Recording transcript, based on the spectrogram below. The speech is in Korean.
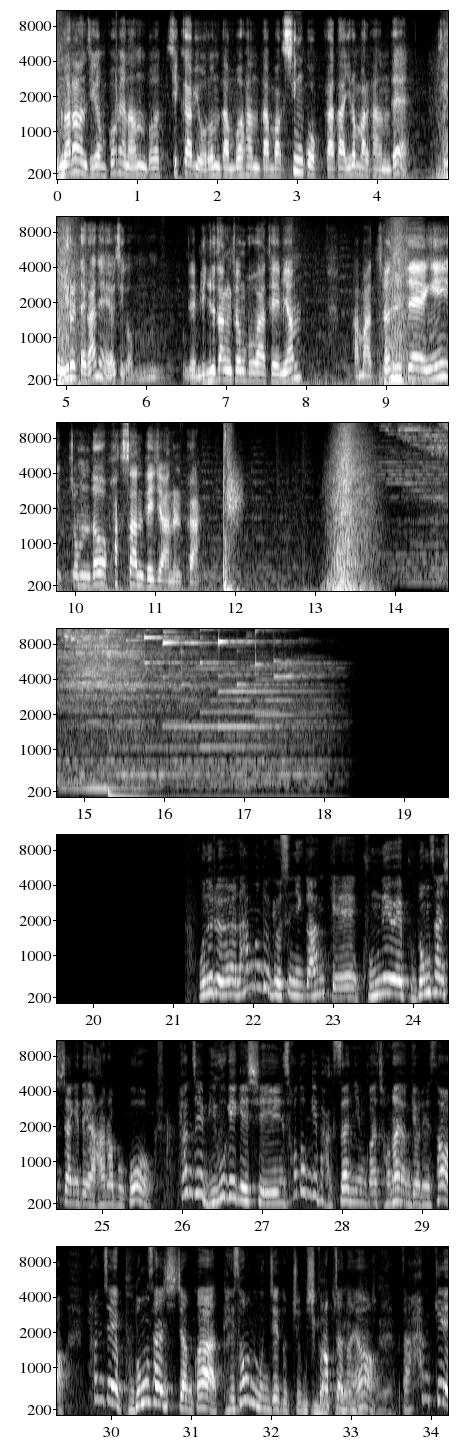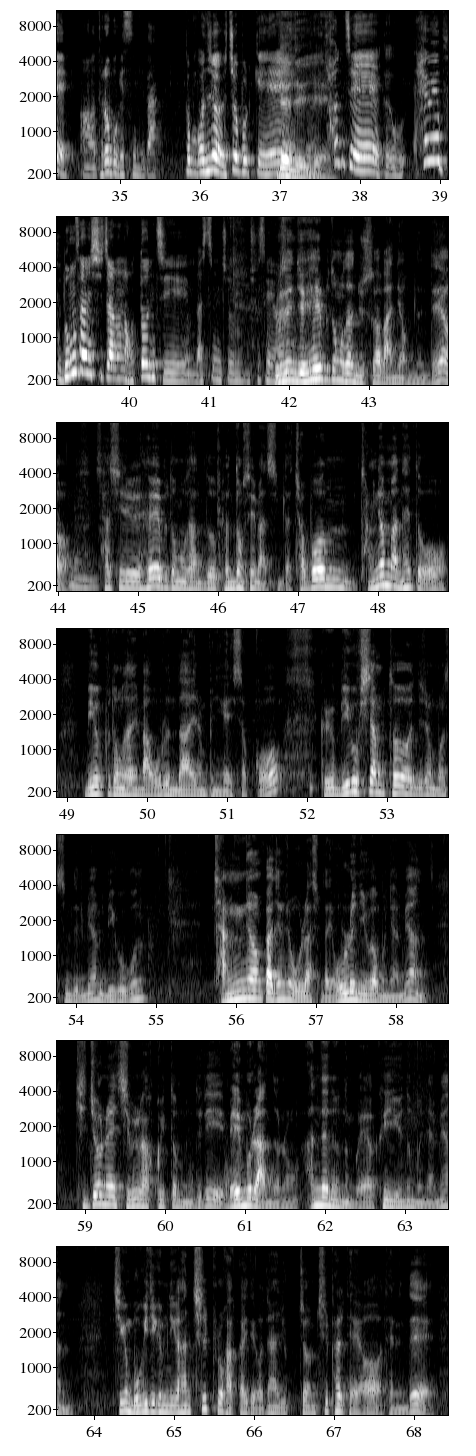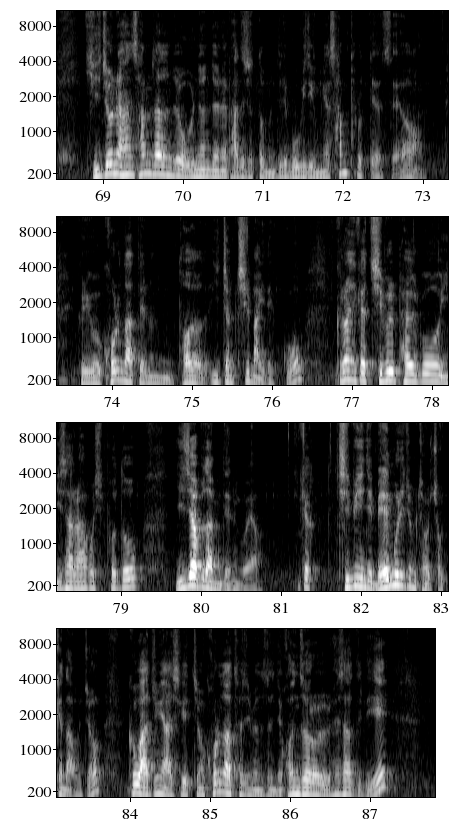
우리나라는 지금 보면은 뭐 집값이 오른다 뭐 한다 막 신고가다 이런 말 하는데 지금 이럴 때가 아니에요 지금. 이제 민주당 정부가 되면 아마 전쟁이 좀 더 확산되지 않을까. 오늘은 한문도 교수님과 함께 국내외 부동산 시장에 대해 알아보고 현재 미국에 계신 서동기 박사님과 전화 연결해서 현재 부동산 시장과 대선 문제도 좀 시끄럽잖아요. 맞아요, 맞아요. 그래서 함께 어, 들어보겠습니다. 그럼 먼저 여쭤볼게. 네, 네, 네. 현재 그 해외 부동산 시장은 어떤지 말씀 좀 주세요. 요새 이제 해외 부동산 뉴스가 많이 없는데요. 네. 사실 해외 부동산도 변동성이 많습니다. 저번 작년만 해도 미국 부동산이 막 오른다 이런 분위기가 있었고 그리고 미국 시장부터 이제 좀 말씀드리면 미국은 작년까지는 좀 올랐습니다. 오른 이유가 뭐냐면 기존에 집을 갖고 있던 분들이 매물을 안 내놓는, 안 내놓는 거예요. 그 이유는 뭐냐면 지금 모기지 금리가 한 7% 가까이 되거든요. 한 6.78 돼요. 되는데 기존에 한 3, 4년 전, 5년 전에 받으셨던 분들이 모기지 금리가 3%대였어요. 그리고 코로나 때는 더 2.7막이 됐고 그러니까 집을 팔고 이사를 하고 싶어도 이자 부담이 되는 거예요. 그러니까 집이 이제 매물이 좀 적- 적게 나오죠. 그 와중에 아시겠지만 코로나 터지면서 이제 건설 회사들이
